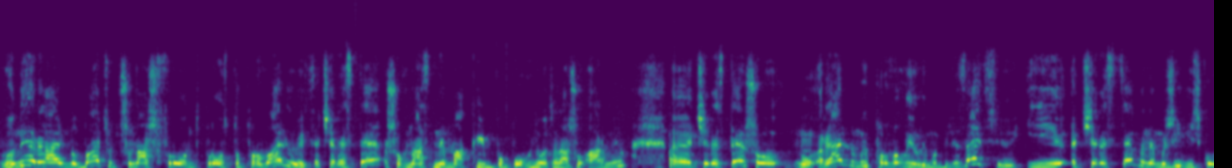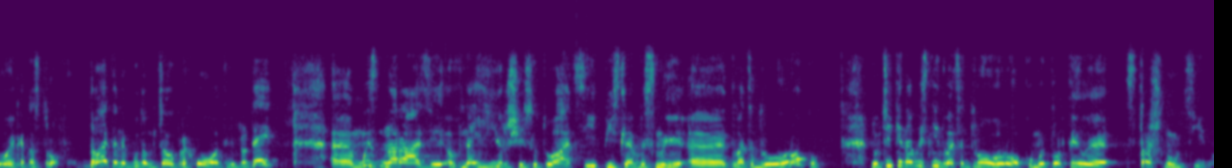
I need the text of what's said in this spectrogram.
Вони реально бачать, що наш фронт просто провалюється через те, що в нас нема ким поповнювати нашу армію, е, через те, що ну реально ми провалили мобілізацію, і через це ми на межі військової катастрофи. Давайте не будемо цього приховувати від людей. Е, Ми наразі в найгіршій ситуації після весни е, 22-го року. Ну тільки навесні 22-го року ми платили страшну ціну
